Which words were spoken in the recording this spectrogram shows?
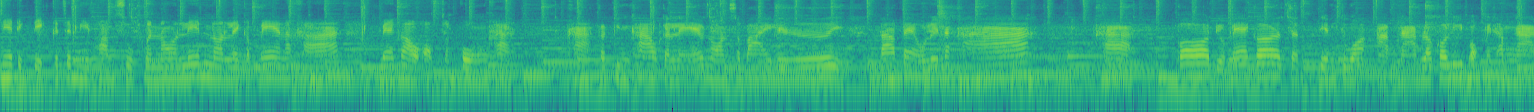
เนี่ยเด็กๆ ก็จะมีความสุขมานอนเล่นนอนอะไรกับแม่นะคะ แม่ก็เอาออกจากกรงค่ะ ค่ะ ก็กินข้าวกันแล้วนอนสบายเลย ตาแป๋วเลยนะคะค่ะ ก็เดี๋ยวแม่ก็จะเตรียมตัวอาบน้ำแล้วก็รีบออกไปทำงาน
